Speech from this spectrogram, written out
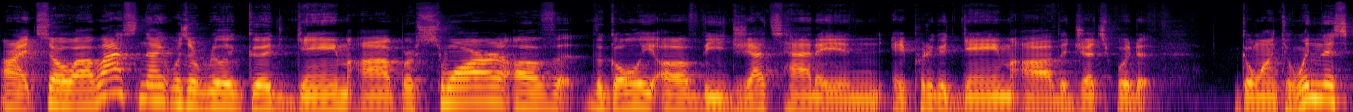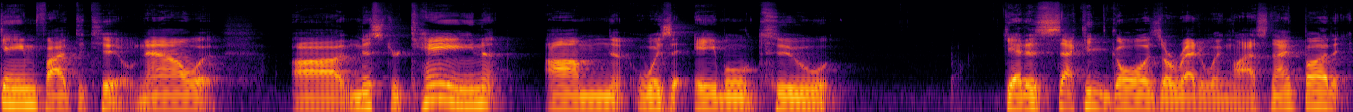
All right, so uh, last night was a really good game. Uh, Brossoit of the goalie of the Jets had a, a pretty good game. Uh, the Jets would go on to win this game five to two. Now, uh, Mr. Kane um, was able to get his second goal as a Red Wing last night, but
